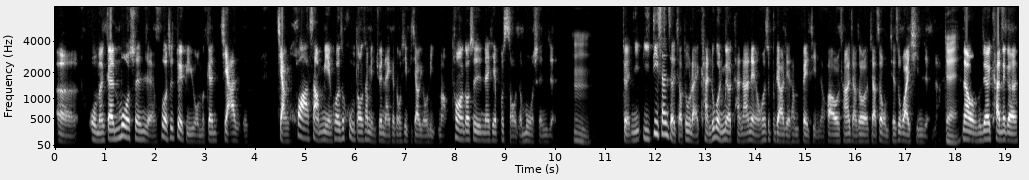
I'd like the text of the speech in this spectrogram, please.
呃，我们跟陌生人，或者是对比于我们跟家人讲话上面，或者是互动上面，你觉得哪个东西比较有礼貌？通常都是那些不熟的陌生人。嗯。对你以第三者的角度来看，如果你没有谈他内容，或是不了解他们背景的话，我常常讲说，假设我们其实是外星人呐，对，那我们就会看那个。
